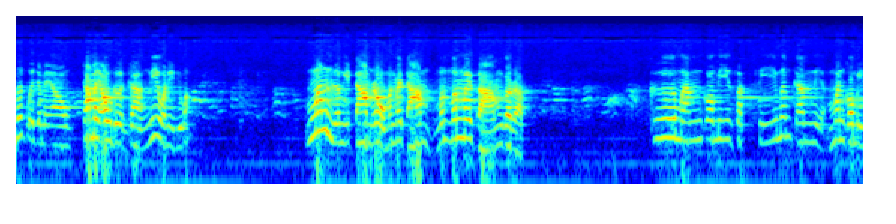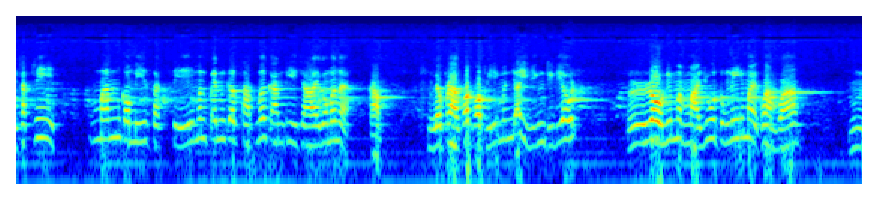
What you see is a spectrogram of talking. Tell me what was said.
นึกว่าจะไม่เอา ถ้าไม่เอาเดินทางนี่วันนี้ดีวะมันเรื่องอีตามเรา มันไม่ตาม มันมันไม่ตามก็รับ คือมันก็มีศักดิ์ศรีเหมือนกันเนี่ย มันก็มีศักดิ์ศรีมันก็มีศักดิ์ศรีมันเป็นกษัตริย์เหมื่อนกันพี่ชายก็มันน่ะ ครับ แล้วปรากฏว่าผีมันใหญ่หญิงทีเดียว โรคนี้มันมาอยู่ตรงนี้ไม่ความว่าอืม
